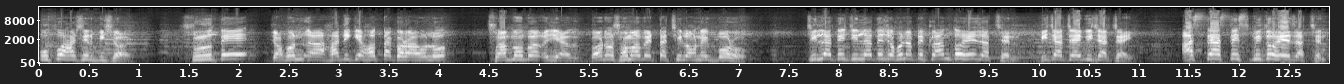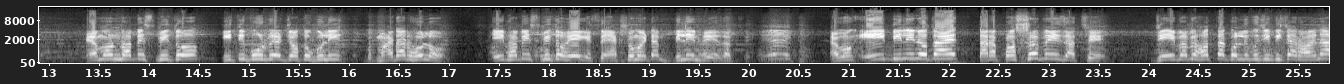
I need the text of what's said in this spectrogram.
উপহাসের বিষয়। শুরুতে যখন হাদিকে হত্যা করা হলো, সমাবে- গণসমাবেশটা ছিল অনেক বড়। চিল্লাতে চিল্লাতে যখন আপনি ক্লান্ত হয়ে যাচ্ছেন, বিচার চাই বিচার চাই, আস্তে আস্তে স্মিত হয়ে যাচ্ছেন। এমনভাবে স্মিত ইতিপূর্বের যতগুলি মার্ডার হলো এইভাবে স্মিত হয়ে গেছে। এক সময়টা বিলীন হয়ে যাচ্ছে। এবং এই বিলীনতায় তারা প্রশ্রয় পেয়ে যাচ্ছে যে এইভাবে হত্যা করলে বুঝি বিচার হয় না?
